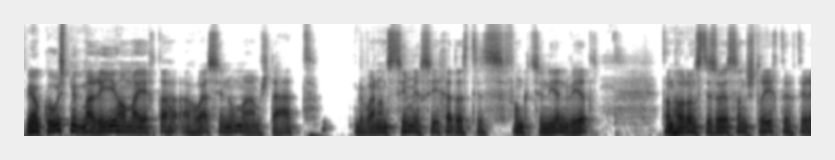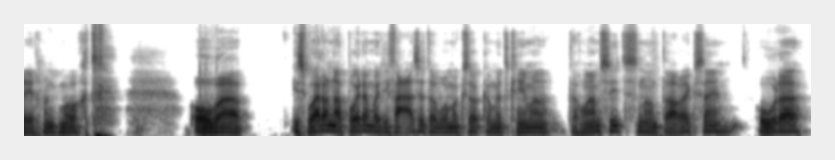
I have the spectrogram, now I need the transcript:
wir haben gewusst, mit Marie haben wir echt eine, eine heiße Nummer am Start. Wir waren uns ziemlich sicher, dass das funktionieren wird. Dann hat uns das alles einen Strich durch die Rechnung gemacht. Aber es war dann auch bald einmal die Phase da, wo wir gesagt haben, jetzt können wir daheim sitzen und traurig sein. Oder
